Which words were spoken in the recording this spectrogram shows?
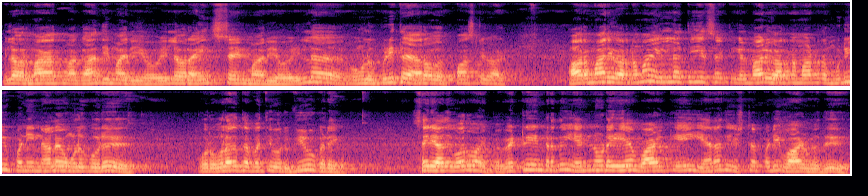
இல்லை ஒரு மகாத்மா காந்தி மாதிரியோ இல்லை ஒரு ஐன்ஸ்டைன் மாதிரியோ இல்லை உங்களுக்கு பிடித்த யாரோ ஒரு பாசிட்டிவ் ஆள் அவரை மாதிரி வரணுமா? இல்லை தீய சக்திகள் மாதிரி வரணுமான்ற முடிவு பண்ணினாலே உங்களுக்கு ஒரு ஒரு உலகத்தை பற்றி ஒரு வியூ கிடைக்கும். சரி அது வருவோம். இப்போ வெற்றின்றது என்னுடைய வாழ்க்கையை எனது இஷ்டப்படி வாழ்வது.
